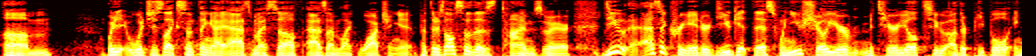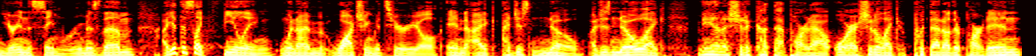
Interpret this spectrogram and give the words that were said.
Um which is like something I ask myself as I'm like watching it. But there's also those times where do you, as a creator, do you get this when you show your material to other people and you're in the same room as them? I get this like feeling when I'm watching material and I, I just know, I just know like, man, I should have cut that part out or I should have like put that other part in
